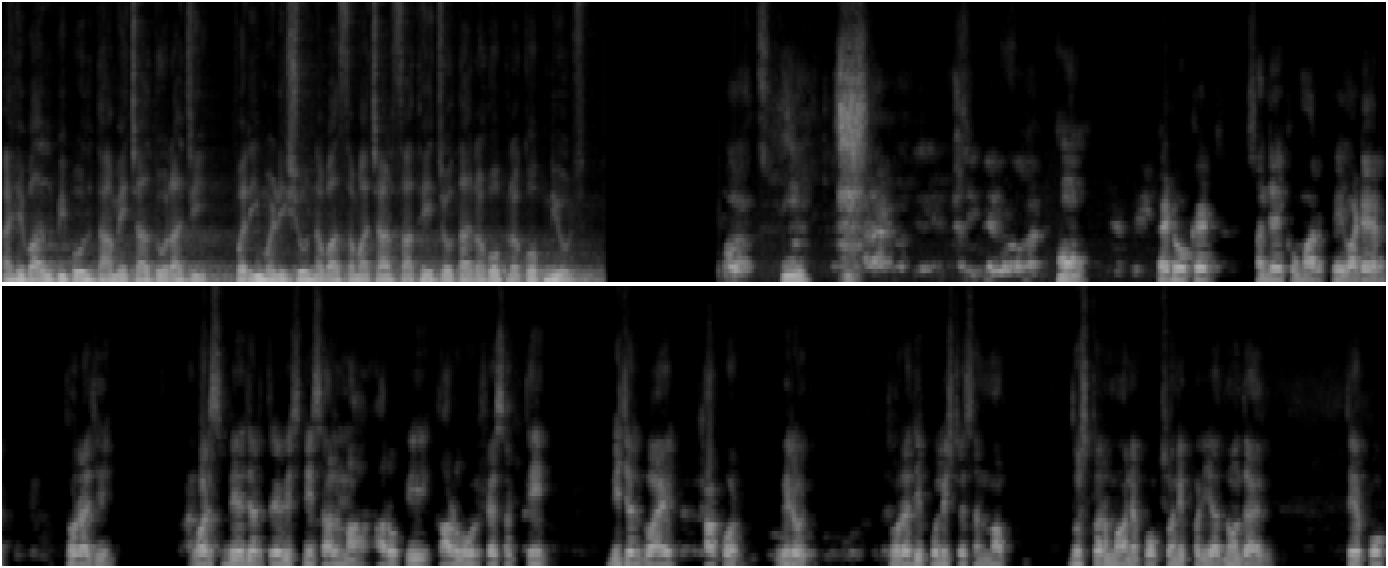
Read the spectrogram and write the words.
અહેવાલ, વિપુલ ધામેચા ધોરાજી ફરી મળીશું નવા સમાચાર સાથે. જોતા રહો પ્રકોપ ન્યૂઝ. હું એડવોકેટ સંજય કુમાર પી. વાઢેર ધોરાજી. વર્ષ બે હજાર ત્રેવીસની સાલમાં આરોપી કાળુ ઉર્ફે શક્તિ બીજલભાઈ ઠાકોર વિરુદ્ધ ધોરાજી પોલીસ સ્ટેશનમાં દુષ્કર્મ અને પોક્સોની ફરિયાદ નોંધાયેલ. તે પોક,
